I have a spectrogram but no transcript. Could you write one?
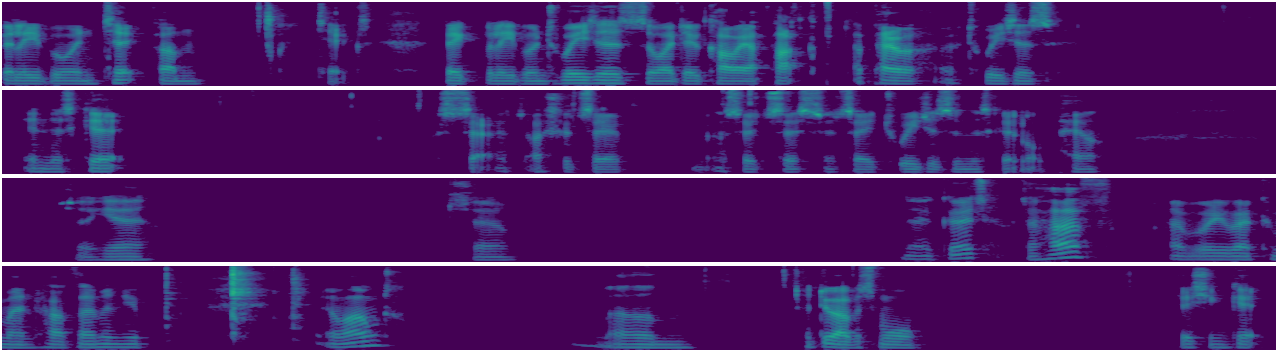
believer in tick um ticks. Big believer in tweezers, so I do carry a pack a pair of tweezers in this kit. I should say, I should say, say tweezers in this kit, not power. So yeah, so they're good to have. I really recommend have them in your around. Um, I do have a small fishing kit.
